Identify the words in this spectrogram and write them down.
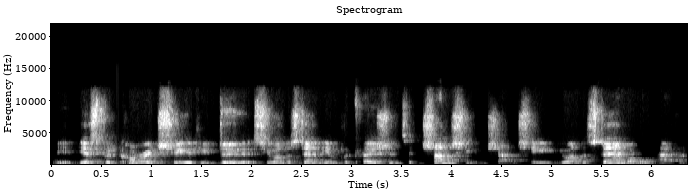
Yes, but Comrade Xi, if you do this, you understand the implications in Shanxi and Shaanxi, you understand what will happen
